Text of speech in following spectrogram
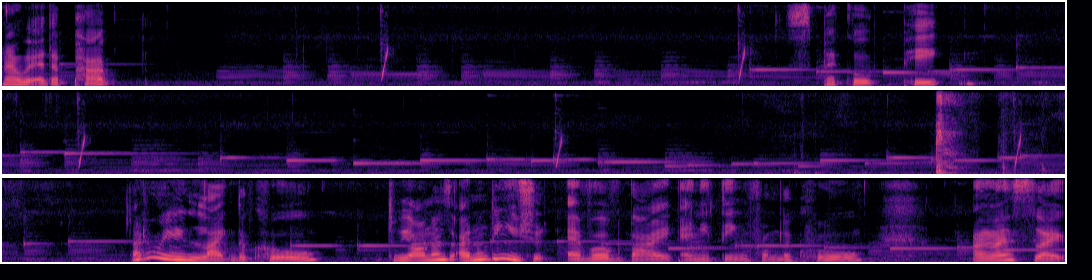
Now we're at the park. Speckled pig. I don't really like the crow. To be honest, I don't think you should ever buy anything from the crow. Unless like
